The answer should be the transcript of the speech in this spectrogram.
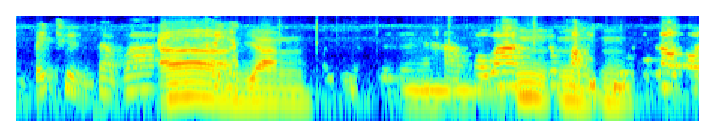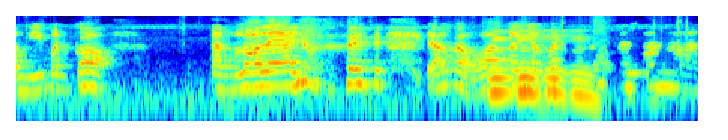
นไปถึงแบบว่าอ่าขยับยังเลยนะคะ เพราะว่าอืมด้วยความที่อืมพวกเราตอนนี้มันก็ยังรอแลอยู่เลยยังแบบว่าอืมเออยังไม่อืมเป็นล่าง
